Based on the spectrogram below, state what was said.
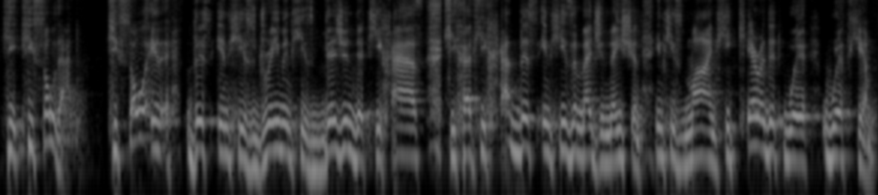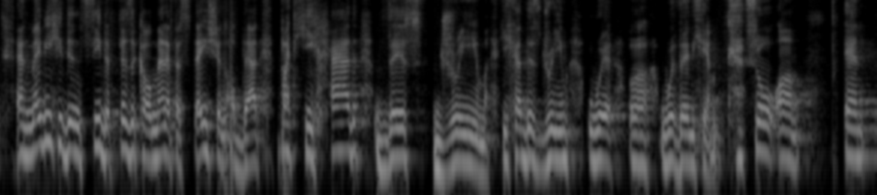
he, he saw that. He saw in, this in his dream, in his vision that he has. He had, he had this in his imagination, in his mind. He carried it with, with him. And maybe he didn't see the physical manifestation of that, but he had this dream. He had this dream with, uh, within him. So, um, and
